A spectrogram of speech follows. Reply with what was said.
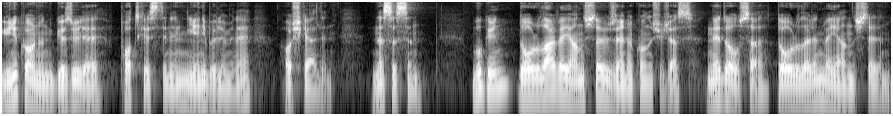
Unicorn'un Gözüyle podcast'inin yeni bölümüne hoş geldin. Nasılsın? Bugün doğrular ve yanlışlar üzerine konuşacağız. Ne de olsa doğruların ve yanlışların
